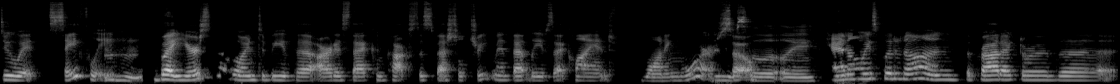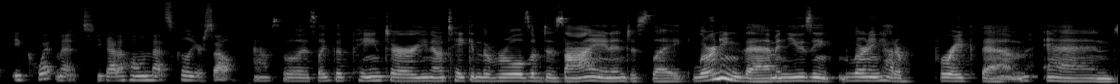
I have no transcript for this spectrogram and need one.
do it safely. Mhm. But you're still going to be the artist that concocts the special treatment that leaves that client wanting more. So Absolutely. can't always put it on the product or the equipment. You got to hone that skill yourself. Absolutely. It's like the painter, you know, taking the rules of design and just like learning them and using, learning how to break them and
